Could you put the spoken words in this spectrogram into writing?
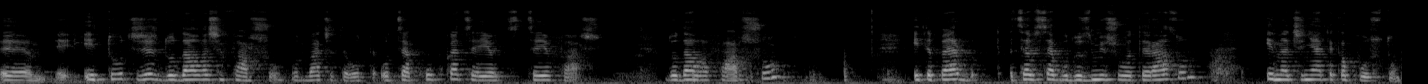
Е, і- тут же ж додала ще фаршу. От бачите, от, оця кубка це є, це є фарш. Додала фаршу, і тепер це все буду змішувати разом і начиняти капусту.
